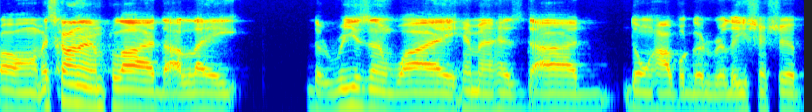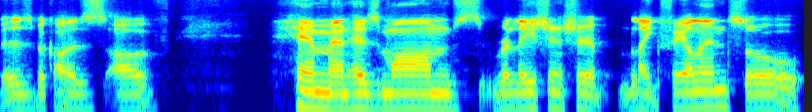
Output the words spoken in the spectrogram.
um it's kind of implied that like the reason why him and his dad don't have a good relationship is because of him and his mom's relationship like failing. So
